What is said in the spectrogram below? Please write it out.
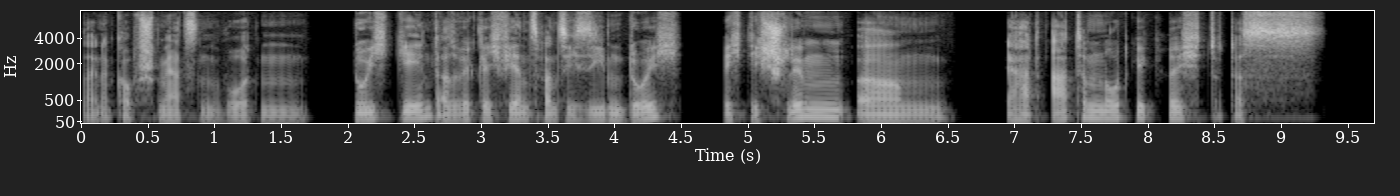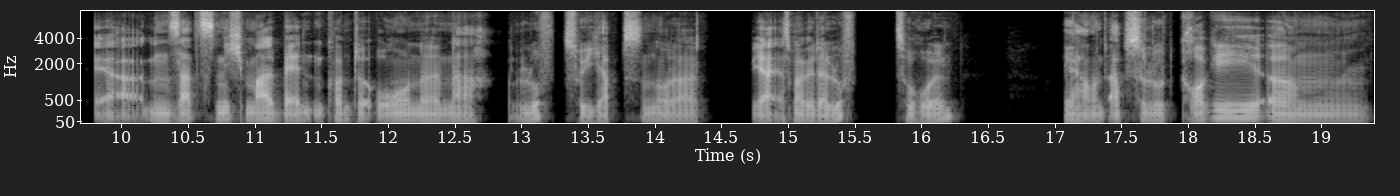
seine Kopfschmerzen wurden durchgehend, also wirklich 24-7 durch. Richtig schlimm. Ähm, er hat Atemnot gekriegt, dass er einen Satz nicht mal beenden konnte, ohne nach Luft zu japsen oder ja, erstmal wieder Luft zu holen. Ja, und absolut groggy, ähm,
